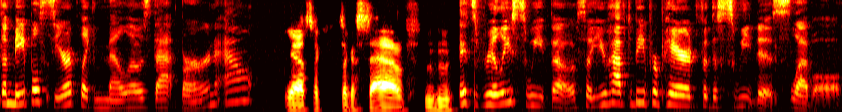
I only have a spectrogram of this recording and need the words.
The maple syrup like mellows that burn out. Yeah, it's like it's like a salve. hmm It's really sweet though, so you have to be prepared for the sweetness level.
